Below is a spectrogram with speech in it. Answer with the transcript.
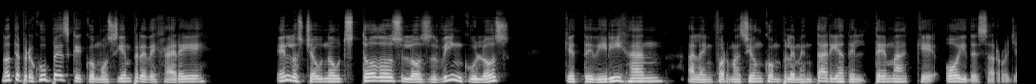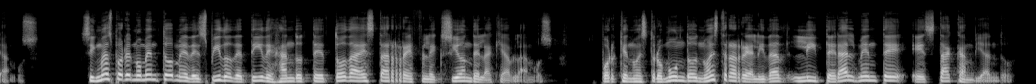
No te preocupes que como siempre dejaré en los show notes todos los vínculos que te dirijan a la información complementaria del tema que hoy desarrollamos. Sin más por el momento, me despido de ti dejándote toda esta reflexión de la que hablamos porque nuestro mundo, nuestra realidad literalmente está cambiando.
